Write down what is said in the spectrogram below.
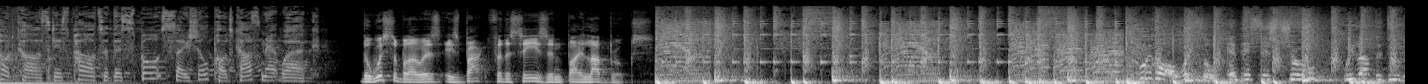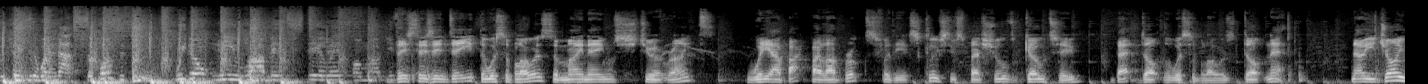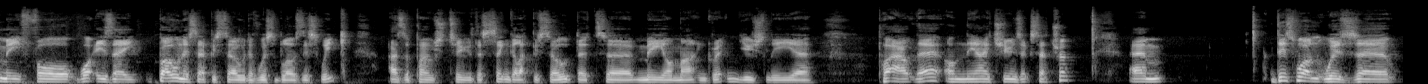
podcast is part of the Sports Social Podcast Network. The Whistleblowers is back for the season by Ladbrokes. We're called Whistle, and this is true. We love to do the things that we're not supposed to do. We don't need robbing, stealing, or mugging. This is indeed The Whistleblowers, and my name's Stuart Wright. We are back by Ladbrokes for the exclusive specials. Go to bet.thewhistleblowers.net. Now, you join me for what is a bonus episode of Whistleblowers this week, as opposed to the single episode that uh, me or Martin Gritton usually uh, put out there on the iTunes, etc. Um, this one was uh,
